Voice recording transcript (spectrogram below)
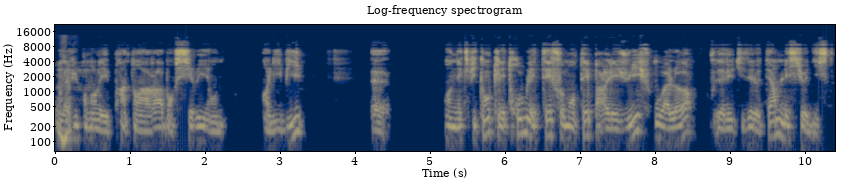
l'a mhm. vu pendant les printemps arabes en Syrie, en, en Libye, euh, en expliquant que les troubles étaient fomentés par les juifs ou alors, vous avez utilisé le terme, les sionistes.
